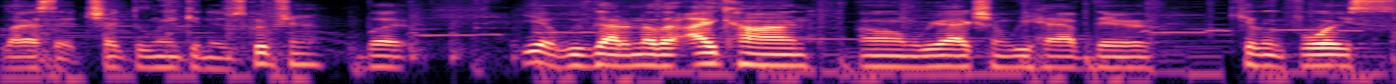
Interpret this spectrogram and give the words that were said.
like I said, check the link in the description. But yeah, we've got another iKON um, reaction we have there. Killing Voice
